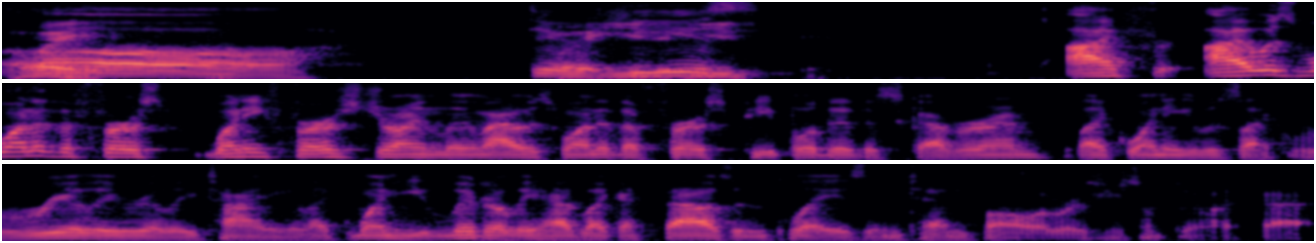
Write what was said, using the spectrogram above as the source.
Wait. Oh, dude, wait, you- he's. you- I I was one of the first when he first joined Loom. I was one of the first people to discover him. Like when he was like really really tiny. Like when he literally had like a thousand plays and ten followers or something like that.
